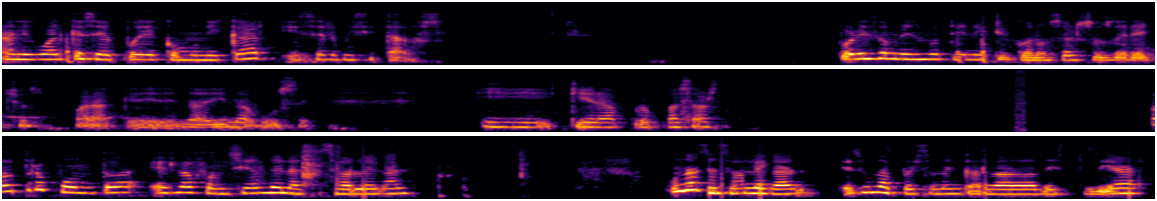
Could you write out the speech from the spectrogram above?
al igual que se puede comunicar y ser visitados. Por eso mismo tiene que conocer sus derechos para que nadie abuse y quiera propasarse. Otro punto es la función del asesor legal. Un asesor legal es una persona encargada de estudiar,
